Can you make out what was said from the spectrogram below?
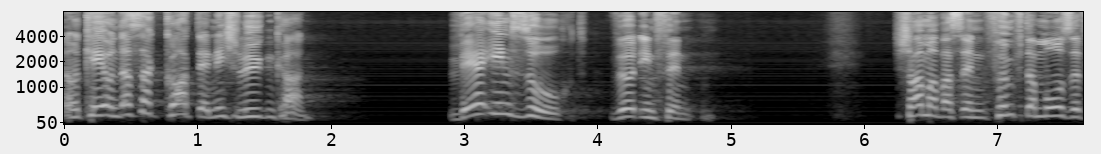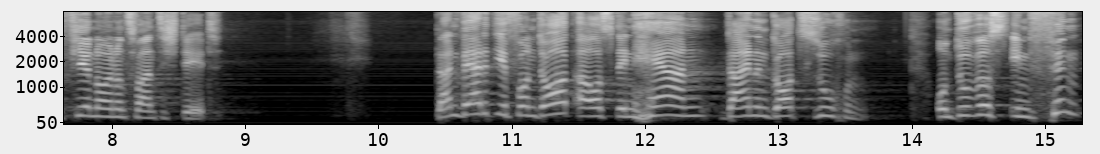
Okay, und das sagt Gott, der nicht lügen kann. Wer ihn sucht, wird ihn finden. Schau mal, was in 5. Mose 4,29 steht. Dann werdet ihr von dort aus den Herrn, deinen Gott, suchen. Und du wirst ihn finden,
